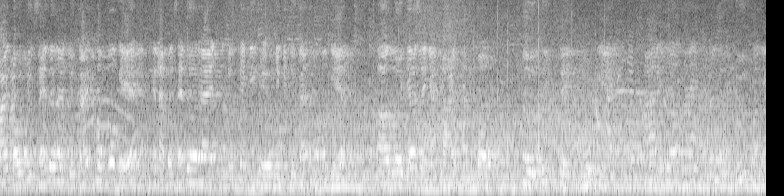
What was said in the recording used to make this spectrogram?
ban tổ chức sẽ đưa ra chữ cái không có nghĩa. Nghĩa là mình sẽ đưa ra những cái ký hiệu những cái chữ cái nó không có nghĩa. À, người chơi sẽ nhắc lại thành một từ tiếng việt đủ nghĩa. Ai giơ tay trả người trước và nghe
